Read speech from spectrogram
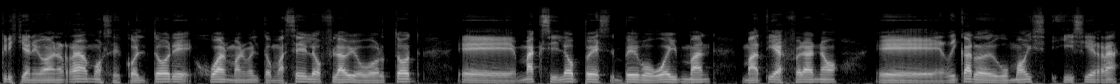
Cristian Iván Ramos, Escoltore, Juan Manuel Tomaselo, Flavio Bortot, eh, Maxi López, Bebo Weidman, Matías Frano, eh, Ricardo de Gumois y cierra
